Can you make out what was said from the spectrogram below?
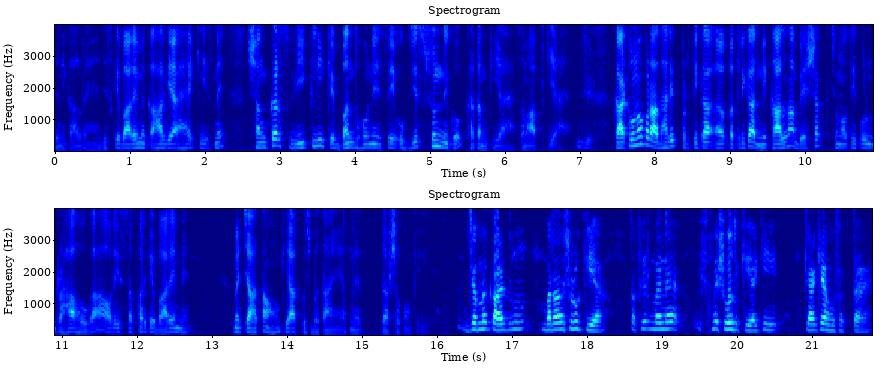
से निकाल रहे हैं जिसके बारे में कहा गया है कि इसने शंकर्स वीकली के बंद होने से उपजे शून्य को ख़त्म किया है समाप्त किया है। जी। कार्टूनों पर आधारित पत्रिका पत्रिका निकालना बेशक चुनौतीपूर्ण रहा होगा और इस सफ़र के बारे में मैं चाहता हूँ कि आप कुछ बताएँ अपने दर्शकों के लिए। जब मैं कार्टून बनाना शुरू किया तो फिर मैंने इसमें शोध किया कि क्या क्या हो सकता है।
